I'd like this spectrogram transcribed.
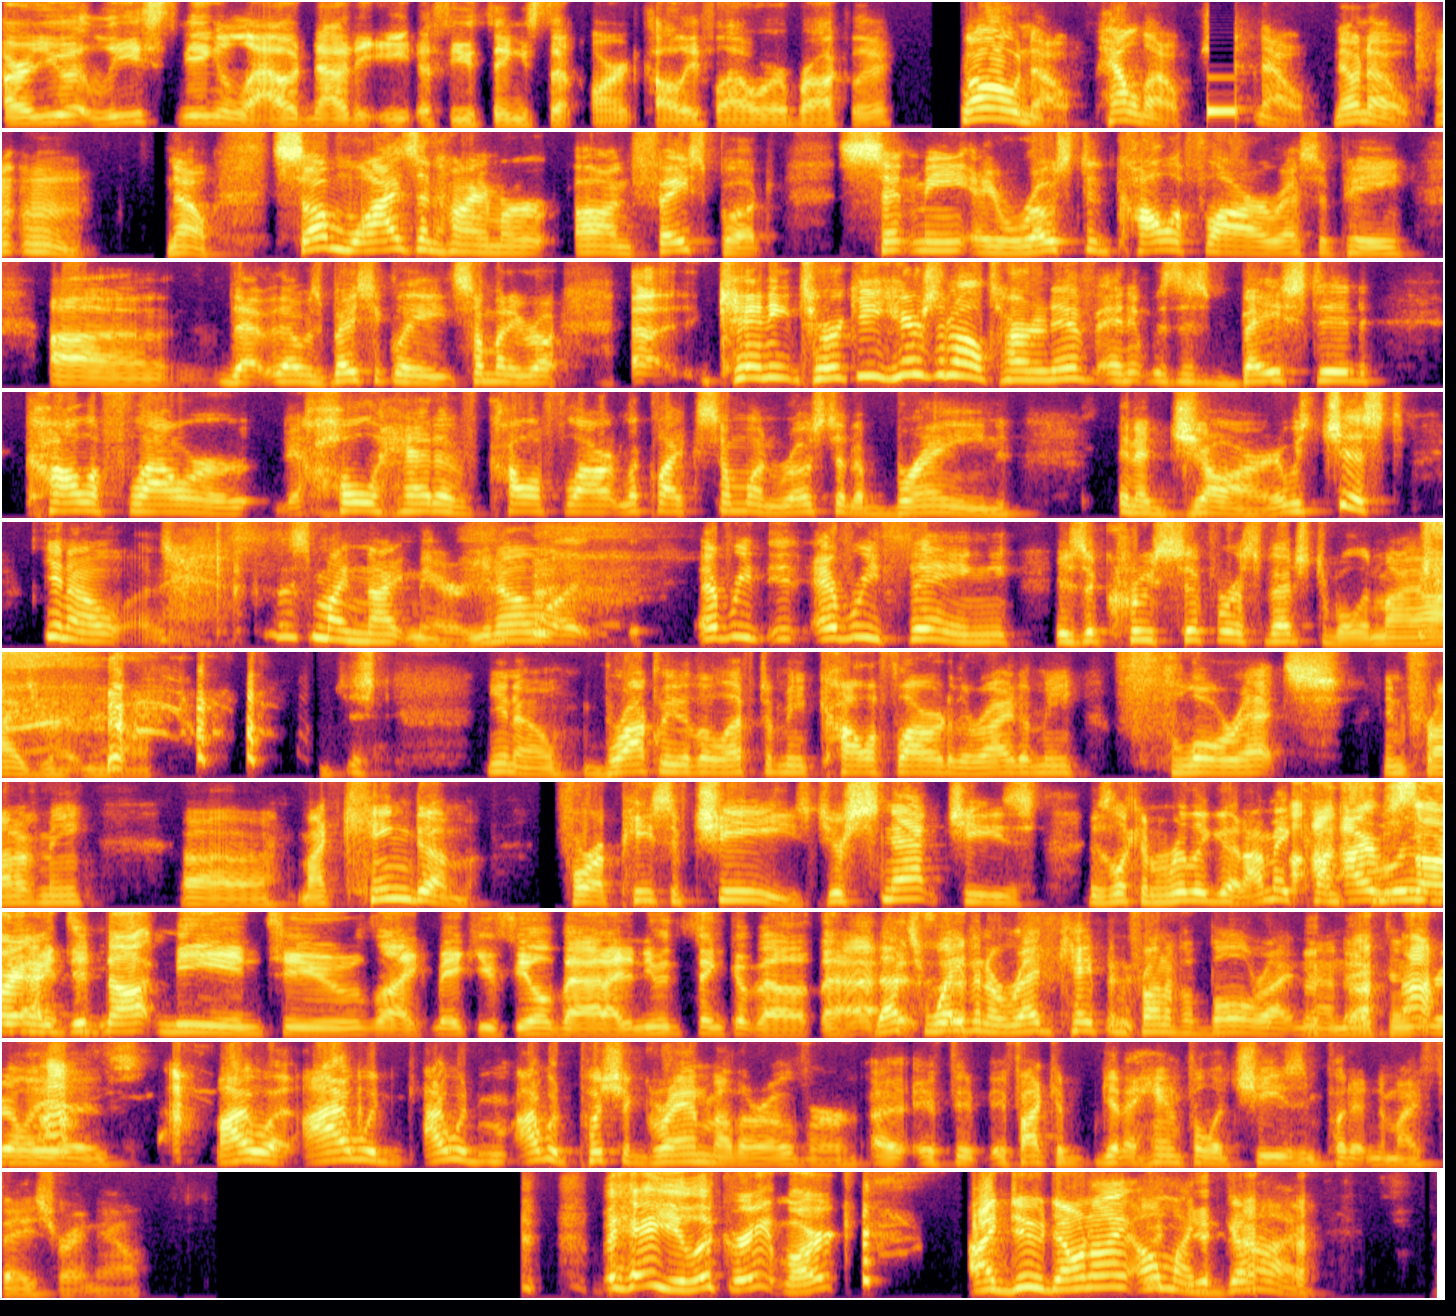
Are you at least being allowed now to eat a few things that aren't cauliflower or broccoli? Oh no, hell no, Shit, no, no, no, Mm-mm. no. Some Weisenheimer on Facebook sent me a roasted cauliflower recipe. Uh, that that was basically somebody wrote, uh, "Can't eat turkey. Here's an alternative," and it was this basted cauliflower, the whole head of cauliflower. It looked like someone roasted a brain in a jar. It was just, you know, this is my nightmare. You know. Every it- everything is a cruciferous vegetable in my eyes right now. Just you know, broccoli to the left of me, cauliflower to the right of me, florets in front of me. Uh, my kingdom for a piece of cheese. Your snack cheese is looking really good. I may come. I, am sorry. I did not mean to like make you feel bad. I didn't even think about that. That's waving a red cape in front of a bull right now, Nathan. It really is. I would, I would, I would, I would push a grandmother over uh, if it, if I could get a handful of cheese and put it into my face right now. But hey, you look great, Mark. I do, don't I? Oh my Yeah. god.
